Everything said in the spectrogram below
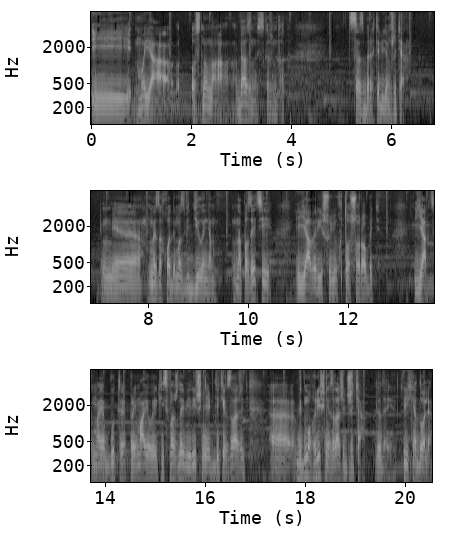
і моя основна обов'язаність, скажімо так, це зберегти людям життя. Ми, ми заходимо з відділенням на позиції, і я вирішую, хто що робить, як це має бути. Приймаю якісь важливі рішення, від яких залежить від мого рішення залежить життя людей, їхня доля.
